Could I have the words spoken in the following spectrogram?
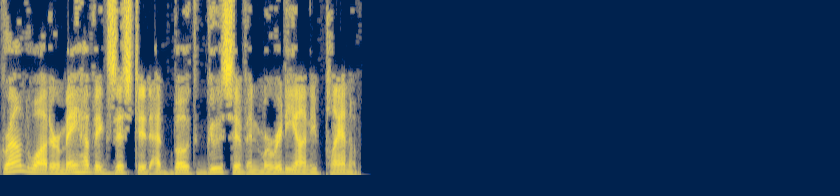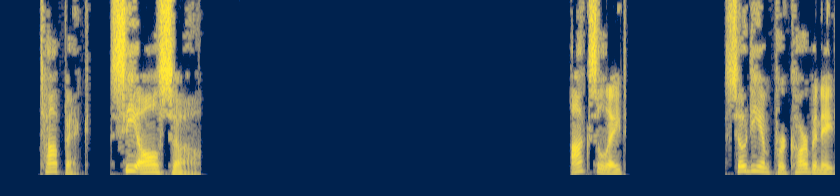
Groundwater may have existed at both Gusev and Meridiani Planum. See also Oxalate Sodium percarbonate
